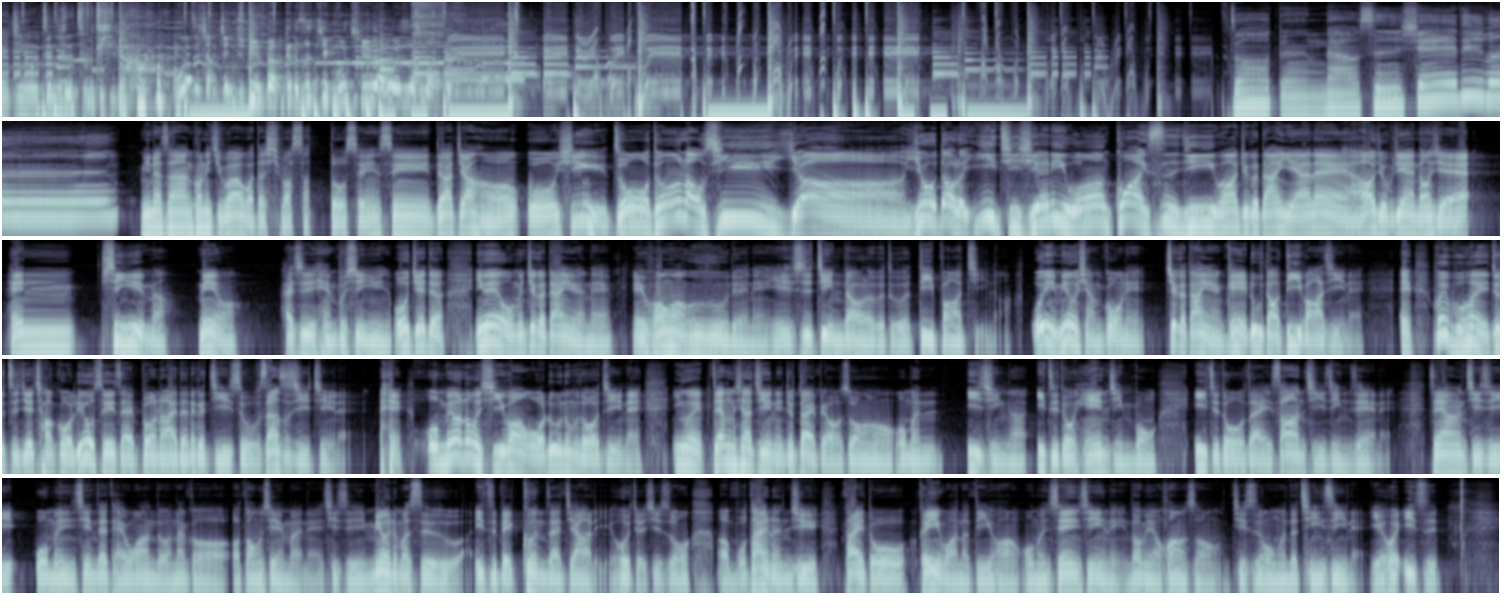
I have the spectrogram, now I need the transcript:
可以进入真正的主题了。我一直想进去啊，可是进不去啊，为什么？佐藤老师写的文。皆さんこんにちは。私は佐藤先生。大家好，我是佐藤老师呀。又到了一起学日文快四机哇这个单元嘞。好久不见，同学， 很幸运吗？没有，还是很不幸运。我觉得，因为我们这个单元呢，诶，恍恍惚惚的呢，也是进到了个这个第八集呢。我也没有想过呢，这个单元可以录到第八集呢。哎，会不会就直接超过六岁仔本来的那个集数三十几集呢？哎，我没有那么希望我录那么多集呢，因为这样下去呢，就代表说我们疫情啊一直都很紧绷，一直都在三级警戒呢。这样其实我们现在台湾的那个呃同学们呢，其实没有那么舒服啊，一直被困在家里，或者是说呃不太能去太多可以玩的地方，我们身心灵都没有放松，其实我们的情绪呢也会一直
